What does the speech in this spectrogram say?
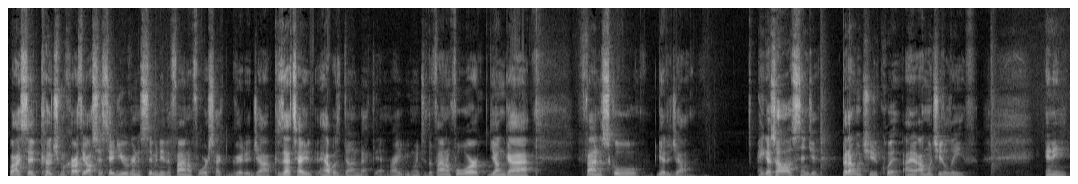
well, I said, Coach McCarthy also said you were going to send me to the Final Four so I could get a job because that's how, you, how it was done back then, right? You went to the Final Four, young guy, find a school, get a job. He goes, Oh, I'll send you, but I want you to quit. I, I want you to leave. And he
